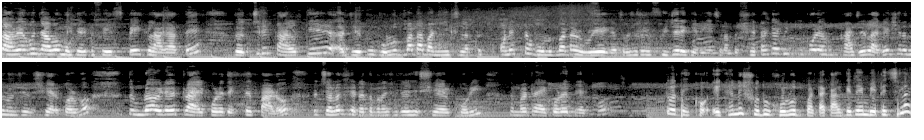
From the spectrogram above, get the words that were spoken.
তো আমি এখন যাব মুখে একটা ফেস প্যাক লাগাতে। তো অ্যাকচুয়ালি কালকে যেহেতু হলুদ বাটা বানিয়েছিলাম, তো অনেকটা হলুদ বাটা রয়ে গেছে সেটাকে ফ্রিজে রেখে দিয়েছিলাম। তো সেটাকে আমি কী করে এখন কাজে লাগে সেটা তোমার সাথে শেয়ার করব। তোমরা ওইটাকে ট্রাই করে দেখতে পারো। তো চলো সেটা তোমাদের সাথে শেয়ার করি। তোমরা ট্রাই করে দেখো। তো দেখো, এখানে শুধু হলুদ বাটা, কালকে যে আমি বেটেছিলাম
